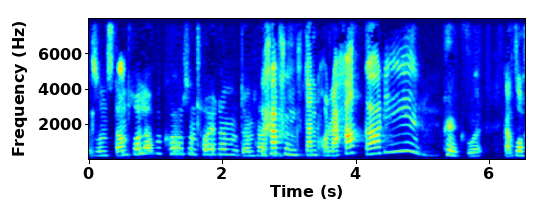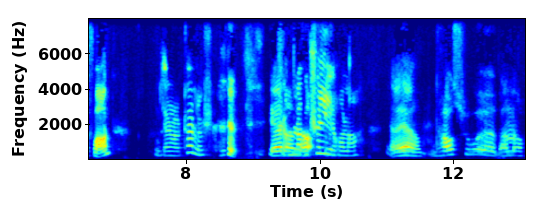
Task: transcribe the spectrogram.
so einen Stuntroller bekommen, so einen teuren. Dann Ich hab schon einen Standroller. Ha, Gadi. cool. Kannst du auch fahren? Ja, natürlich. Ja, ich hab einen dann blauen Chili-Roller. ja, ja, Hausschuhe, dann auch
